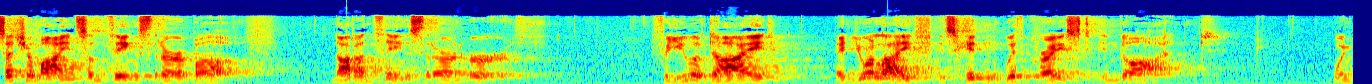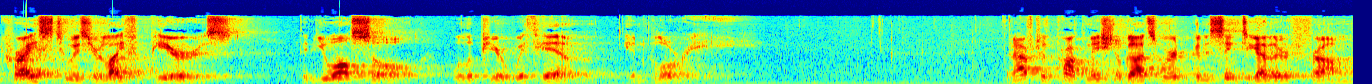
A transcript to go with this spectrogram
Set your minds on things that are above, not on things that are on earth. For you have died, and your life is hidden with Christ in God. When Christ, who is your life, appears, then you also will appear with him in glory. And after the proclamation of God's word, we're going to sing together from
